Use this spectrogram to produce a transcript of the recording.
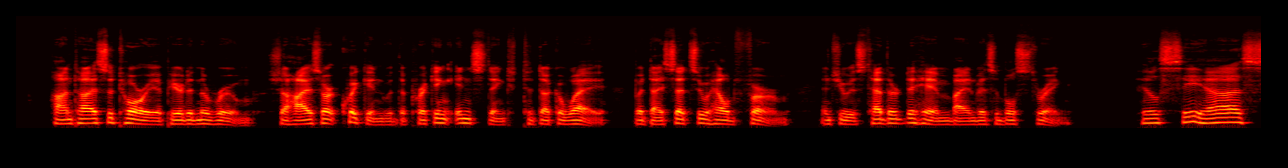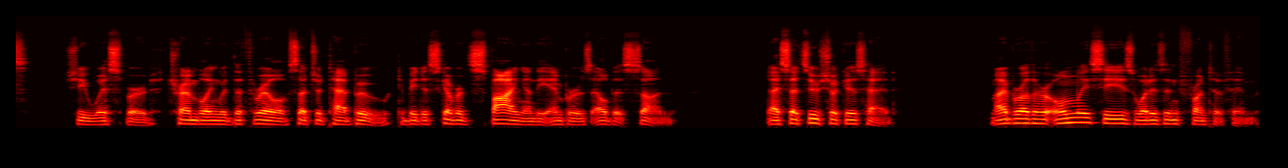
Hantei Satori appeared in the room. Shahai's heart quickened with the pricking instinct to duck away, but Daisetsu held firm and she was tethered to him by invisible string. He'll see us, she whispered, trembling with the thrill of such a taboo to be discovered spying on the Emperor's eldest son. Daisetsu shook his head. My brother only sees what is in front of him.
